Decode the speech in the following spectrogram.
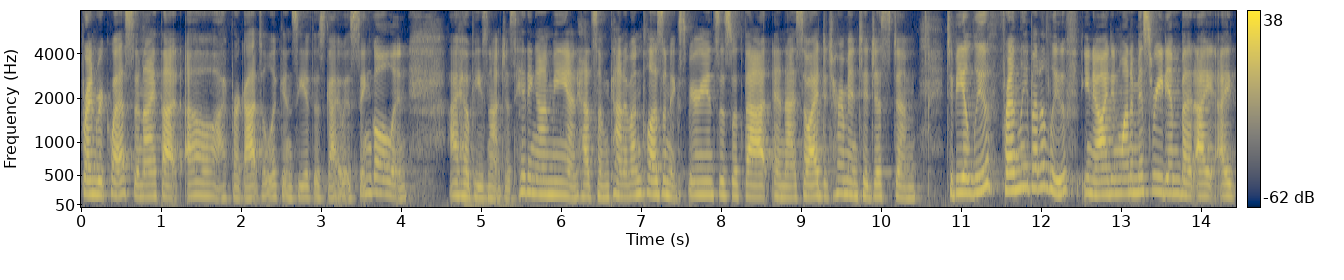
friend requests, and I thought, oh, I forgot to look and see if this guy was single, and I hope he's not just hitting on me. I'd had some kind of unpleasant experiences with that, and I, so I determined to just um, to be aloof, friendly but aloof. You know, I didn't want to misread him, but I. I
